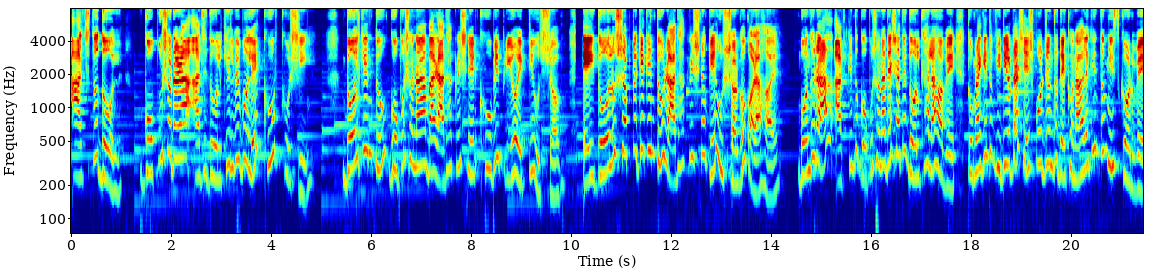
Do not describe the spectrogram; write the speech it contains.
আজ তো দোল। গোপু সোনারা আজ দোল খেলবে বলে খুব খুশি। দোল কিন্তু গোপু সোনা বা রাধাকৃষ্ণের খুবই প্রিয় একটি উৎসব। এই দোল উৎসবটাকে কিন্তু রাধাকৃষ্ণকে উৎসর্গ করা হয়। বন্ধুরা, আজ কিন্তু গোপু সোনাদের সাথে দোল খেলা হবে। তোমরা কিন্তু ভিডিওটা শেষ পর্যন্ত দেখো, না হলে কিন্তু মিস করবে।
